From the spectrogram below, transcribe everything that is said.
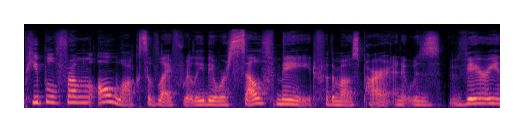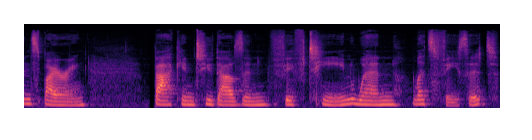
people from all walks of life, really. They were self made for the most part, and it was very inspiring back in 2015 when, let's face it,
